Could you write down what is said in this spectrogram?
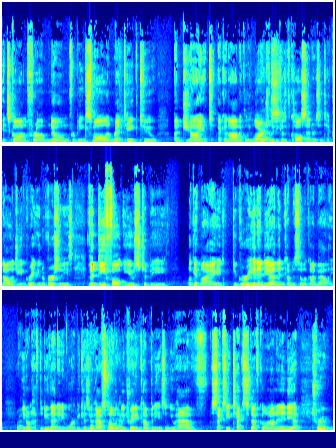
it's gone from known for being small and red tape to a giant economically, largely Yes. because of call centers and technology and great universities. The default used to be I'll get my degree in India and then come to Silicon Valley. Right. You don't have to do that anymore because you you have publicly there. traded companies and you have sexy tech stuff going on in India, True.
